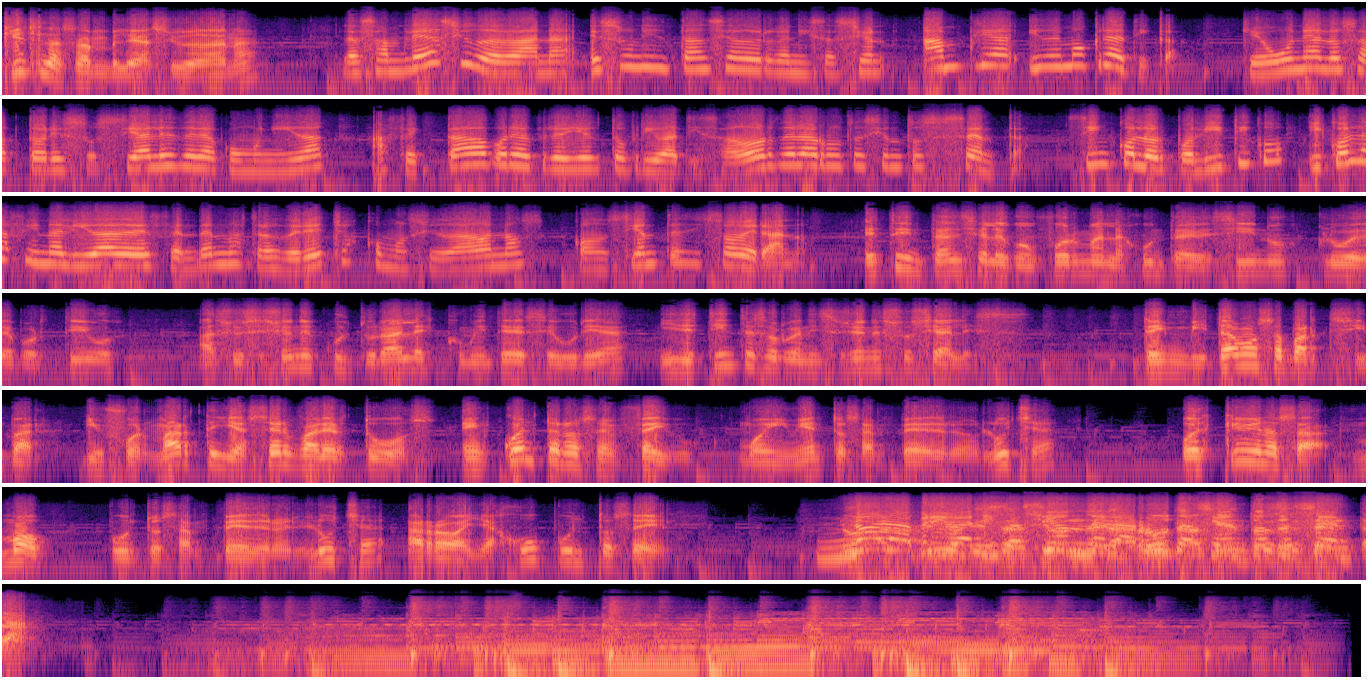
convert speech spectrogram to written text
¿Qué es la Asamblea Ciudadana? La Asamblea Ciudadana es una instancia de organización amplia y democrática que une a los actores sociales de la comunidad afectada por el proyecto privatizador de la Ruta 160, sin color político y con la finalidad de defender nuestros derechos como ciudadanos conscientes y soberanos. Esta instancia la conforman la Junta de Vecinos, clubes deportivos, asociaciones culturales, comités de seguridad y distintas organizaciones sociales. Te invitamos a participar, informarte y hacer valer tu voz. Encuéntranos en Facebook, Movimiento San Pedro Lucha, o escríbenos a mob.sanpedroenlucha.yahoo.cl No a la privatización de la Ruta 160.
